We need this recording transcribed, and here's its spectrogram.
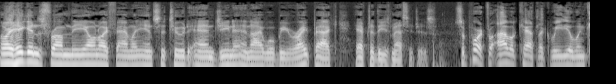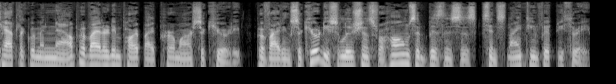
Laurie Higgins from the Illinois Family Institute, and Gina and I will be right back after these messages. Support for Iowa Catholic Radio and Catholic Women Now provided in part by Permar Security providing security solutions for homes and businesses since 1953.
